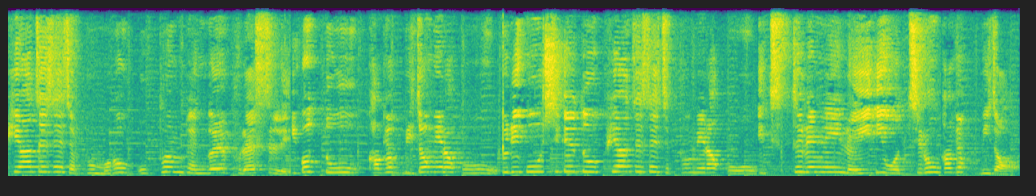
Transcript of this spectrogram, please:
피아젯의 제품으로 open bangle bracelet. 이것도 가격 미정이라고. 그리고 시계도 피아젯의 제품이라고. Extremely Lady watch로 가격 미정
